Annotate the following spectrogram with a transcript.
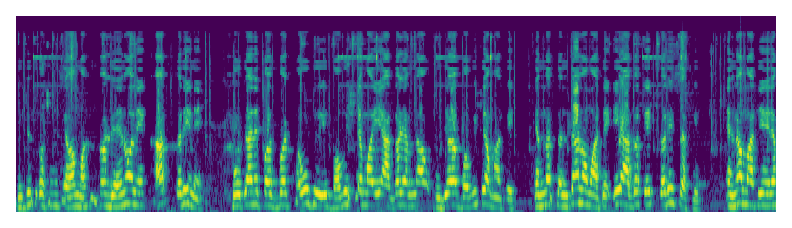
બીજું કશું કહેવા માંગુ? પણ બહેનોને ખાસ કરીને પોતાને પગભર થવું જોઈએ. ભવિષ્યમાં એ આગળ એમના ઉજળા ભવિષ્ય માટે એમના સંતાનો માટે એ આગળ કંઈક કરી શકે. એના માટે એને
